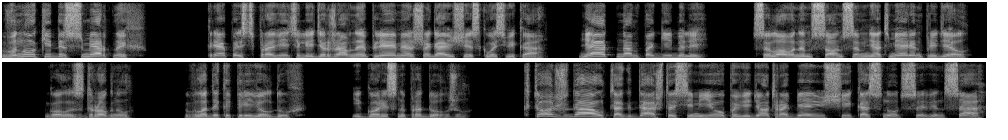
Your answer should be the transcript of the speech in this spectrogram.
внуки бессмертных, крепость правителей, державное племя, шагающее сквозь века. Нет нам погибели, целованным солнцем не отмерен предел. Голос дрогнул, владыка перевел дух и горестно продолжил. Кто ждал тогда, что семью поведет робеющий коснуться венца?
